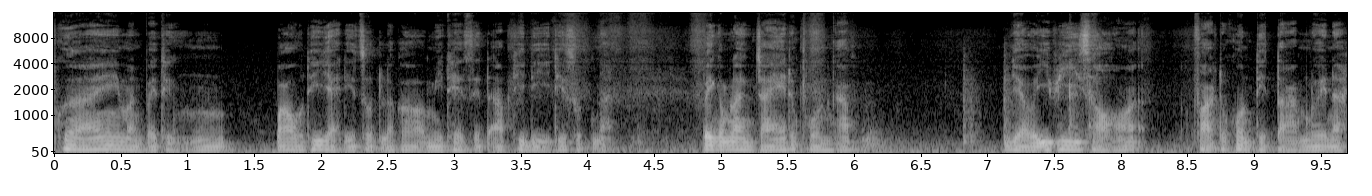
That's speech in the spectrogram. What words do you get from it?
เพื่อให้มันไปถึงเป้าที่ใหญ่ที่สุด แล้วก็มีเทสเซตอัพที่ดีที่สุดนะเป็นกำลังใจให้ทุกคนครับ เดี๋ยว EP สองอะฝากทุกคนติดตามด้วยนะ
